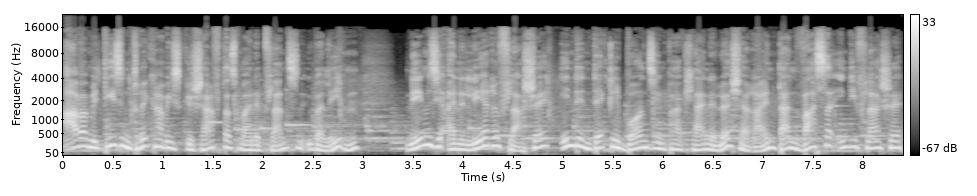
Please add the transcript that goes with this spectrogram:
Aber mit diesem Trick habe ich es geschafft, dass meine Pflanzen überleben. Nehmen Sie eine leere Flasche, in den Deckel bohren Sie ein paar kleine Löcher rein, dann Wasser in die Flasche,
